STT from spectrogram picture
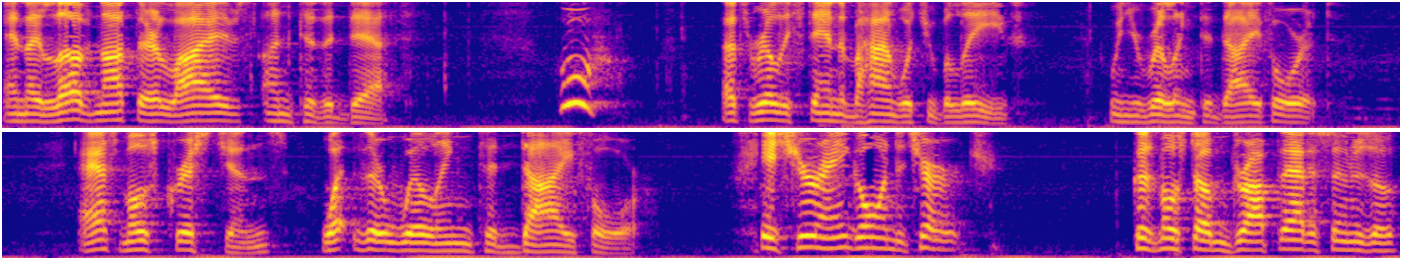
and they loved not their lives unto the death. Whew! That's really standing behind what you believe when you're willing to die for it. Ask most Christians what they're willing to die for. It sure ain't going to church. Because most of them dropped that as soon as a,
